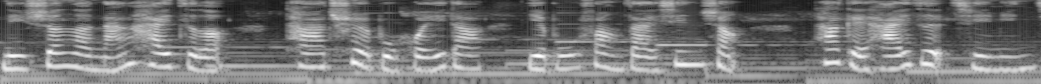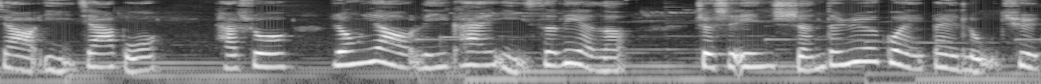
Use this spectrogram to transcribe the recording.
你生了男孩子了。”她却不回答，也不放在心上。她给孩子起名叫以加伯。她说：“荣耀离开以色列了，这是因神的约柜被掳去。”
